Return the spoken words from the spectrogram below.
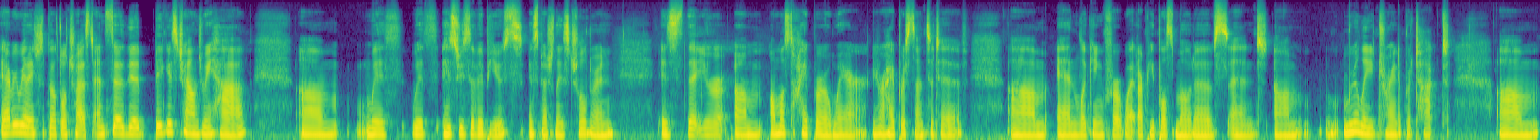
Every relationship is built on trust. And so the biggest challenge we have um, with with histories of abuse, especially as children, is that you're um, almost hyper aware, you're hypersensitive, um, and looking for what are people's motives, and um, really trying to protect. Um,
